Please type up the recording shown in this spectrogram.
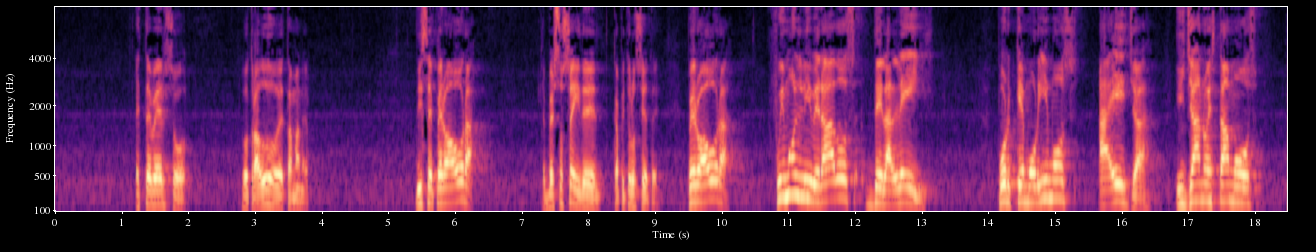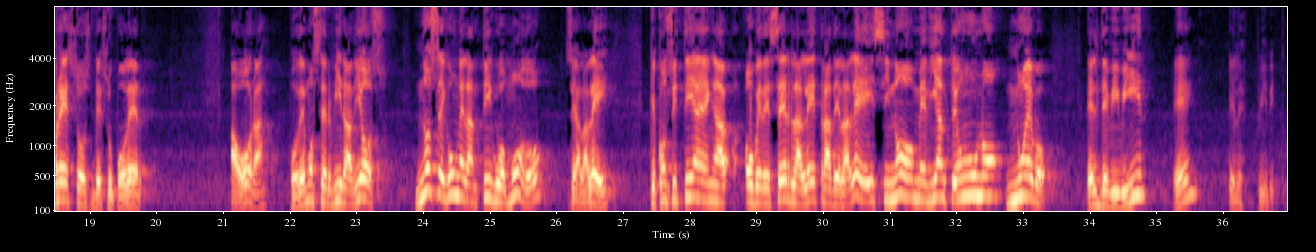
este verso lo tradujo de esta manera. Dice, pero ahora, el verso 6 del capítulo 7, pero ahora fuimos liberados de la ley porque morimos a ella y ya no estamos presos de su poder. Ahora podemos servir a Dios, no según el antiguo modo, sea la ley, que consistía en obedecer la letra de la ley, sino mediante uno nuevo, el de vivir en el Espíritu.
